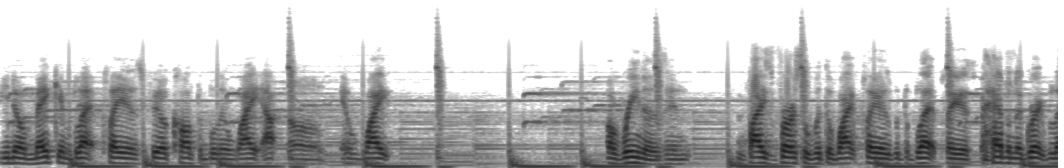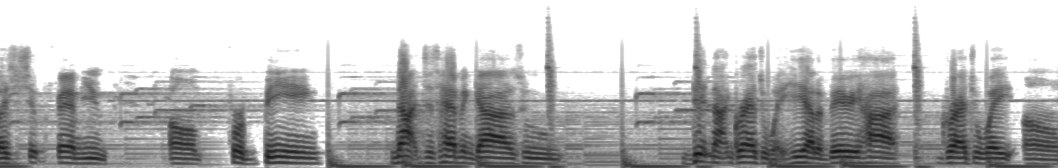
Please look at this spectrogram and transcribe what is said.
You know, making black players feel comfortable in white um in white arenas and vice versa with the white players with the black players, having a great relationship with FAMU, um, for being not just having guys who did not graduate. He had a very high graduate um,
